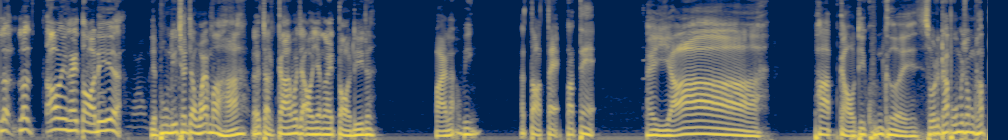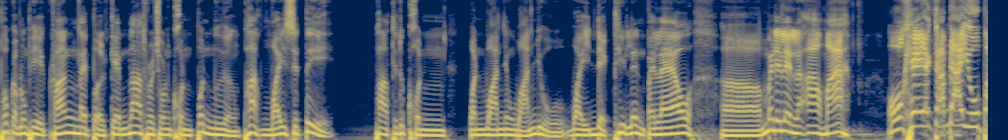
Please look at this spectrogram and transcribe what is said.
แล้วแล้วเอายังไงต่อดีอะเดี๋ยวพรุ่งนี้ฉันจะแวะมาหา แล้วจัดการว่าจะเอายังไงต่อดีนะ ไปแล้ววิ่งต่อแตะต่อแตะไอ้ยา ภาพเก่าที่คุ้นเคย สวัสดีครับคุณผู้ชมครับ พบกับลุงพีอีกครั้งในเปิดเกมล่าทรชนคนป้นเมือง ภาคไวซิตี้ภาคที่ทุกคนวันวานยังหวานอยู่วัยเด็กที่เล่นไปแล้วเอ่อไม่ได้เล่นแล้วอ้าวมา โอเคยังจำได้อยู่ไป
